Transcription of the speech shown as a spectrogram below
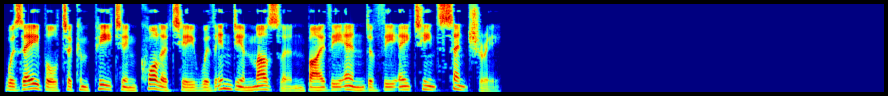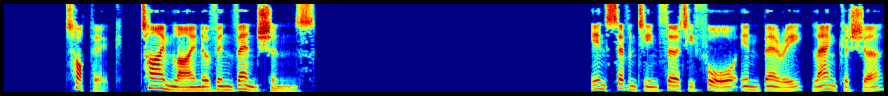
was able to compete in quality with Indian muslin by the end of the 18th century. Topic Timeline of inventions In 1734 in Bury, Lancashire,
